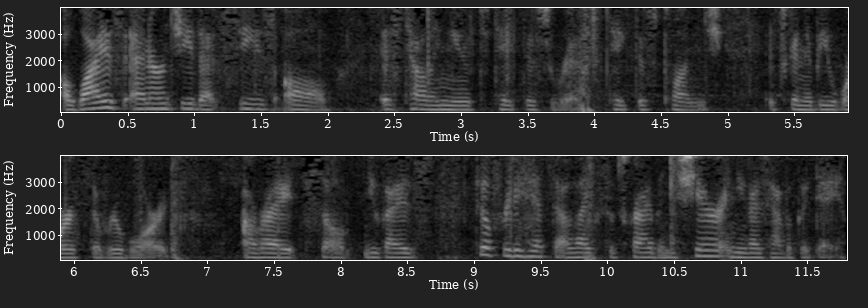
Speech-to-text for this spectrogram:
A wise energy that sees all is telling you to take this risk, take this plunge. It's going to be worth the reward. All right, so you guys feel free to hit that like, subscribe, and share, and you guys have a good day.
